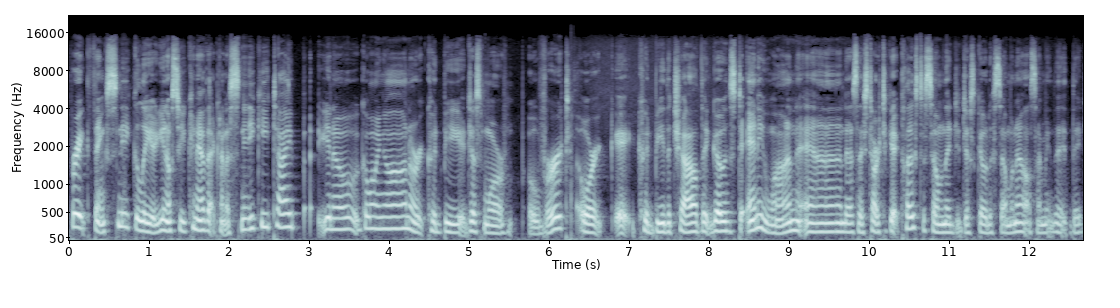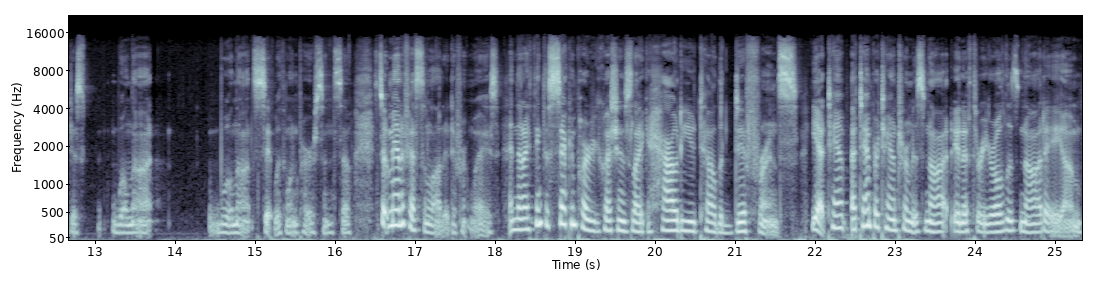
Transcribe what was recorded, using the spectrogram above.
break things sneakily you know so you can have that kind of sneaky type you know going on or it could be just more overt or it could be the child that goes to anyone and as they start to get close to someone they just go to someone else i mean they, they just will not will not sit with one person. So so it manifests in a lot of different ways. And then I think the second part of your question is like how do you tell the difference? Yeah, tam- a temper tantrum is not in a 3-year-old is not a um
